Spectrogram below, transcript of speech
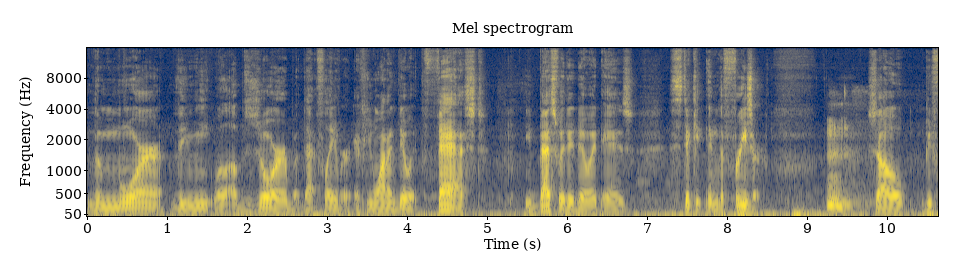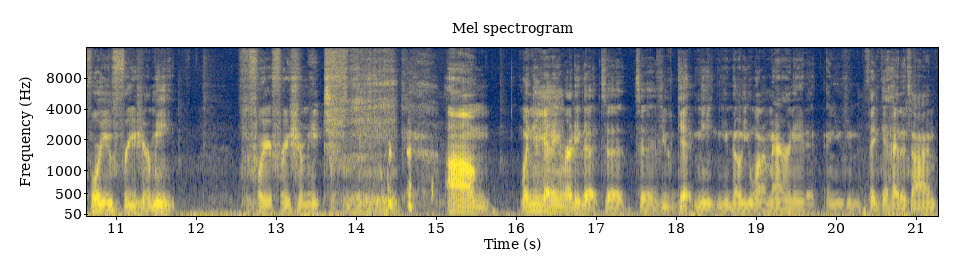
the more the meat will absorb that flavor. If you want to do it fast, the best way to do it is stick it in the freezer. Mm. So before you freeze your meat, before you freeze your meat, um, when you're getting ready to, to, to, if you get meat and you know you want to marinate it and you can think ahead of time,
